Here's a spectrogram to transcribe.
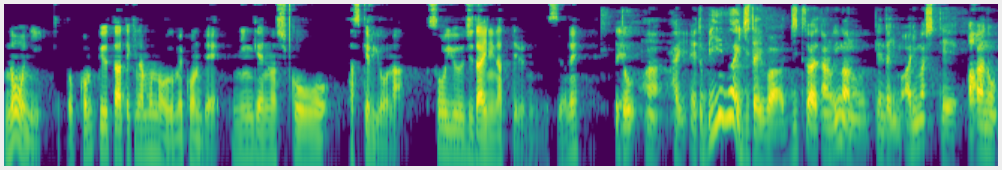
脳にちょっとコンピューター的なものを埋め込んで人間の思考を助けるような、そういう時代になってるんですよね。えっと、ははい。えっと、BMI 自体は、実は、あの、今の現代にもありまして、あ。あの、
